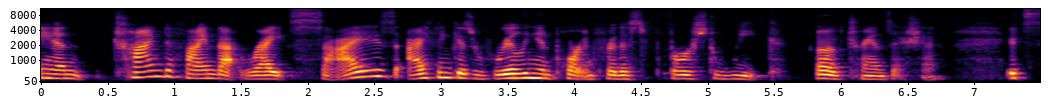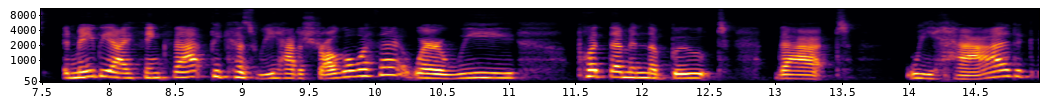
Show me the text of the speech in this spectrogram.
and trying to find that right size I think is really important for this first week of transition. It's and maybe I think that because we had a struggle with it where we put them in the boot that we had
